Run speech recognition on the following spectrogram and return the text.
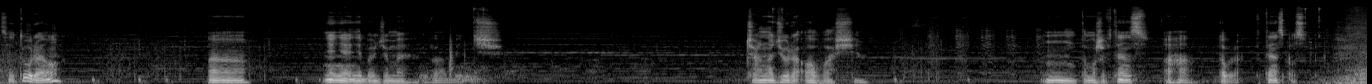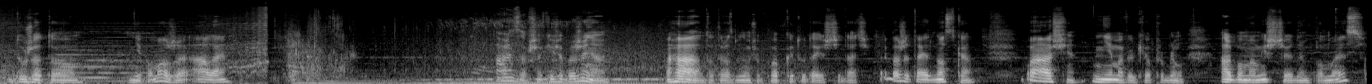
Co turę. A, nie, nie, nie będziemy wabić. Czarna dziura, o właśnie. Mm, to może w ten... Aha, dobra, ten sposób. Dużo to nie pomoże, ale... Ale zawsze jakieś obrażenia. Aha, to teraz będę musiał pułapkę tutaj jeszcze dać. Chyba, że ta jednostka... Właśnie, nie ma wielkiego problemu. Albo mam jeszcze jeden pomysł.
